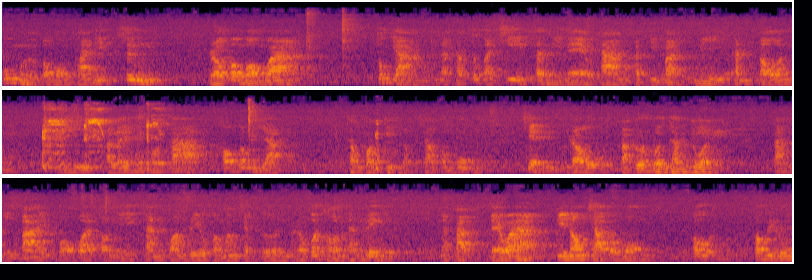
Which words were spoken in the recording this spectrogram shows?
ผู้มือประมงพาณิชย์ซึ่งเราก็มองว่าทุกอย่างนะครับ ทุกอาชีพถ้ามีแนวทางปฏิบัติมีขั้นตอนมีอะไรให้เขาทราบเขาก็ไม่อยาก ทำความผิดหรอกชาวประมง เช่นเราขับรถบนทางด่วนถ้ามีป้ายบอกว่าตอนนี้ขั้นความเร็วกำลังจะเกิน เราก็ถอนคันเร่งนะครับ แต่ว่าพี่น้องชาวประมงเขาเขาไม่รู้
